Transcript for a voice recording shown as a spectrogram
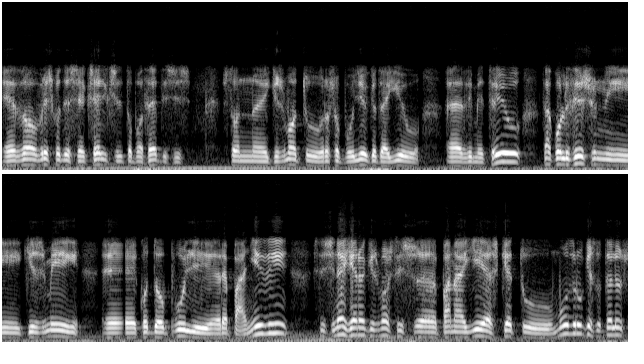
εδώ βρίσκονται σε εξέλιξη τοποθέτησης στον οικισμό του Ρωσοπολίου και του Αγίου ε, Δημητρίου. Θα ακολουθήσουν οι οικισμοί ε, Κοντοπούλη Ρεπανίδη. Στη συνέχεια είναι ο οικισμός της ε, Παναγίας και του Μούδρου και στο τέλος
